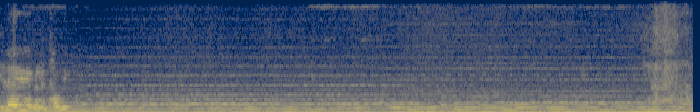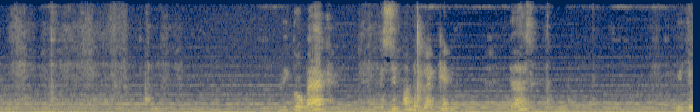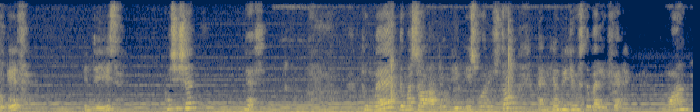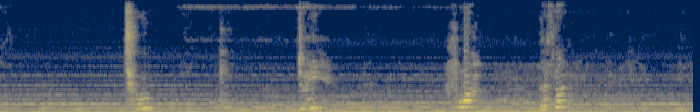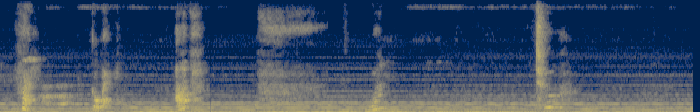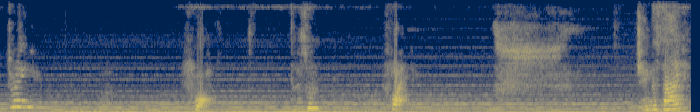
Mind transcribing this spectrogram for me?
Relax a little bit. We go back. We sit on the blanket. Yes. We do it in this position. Yes. To make the muscle of your hip is very strong and can reduce the belly fat. One, two, three, four. Last one. Five. Go back. Up. One. Two. Three. Four. Last one. Five. Change the side.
